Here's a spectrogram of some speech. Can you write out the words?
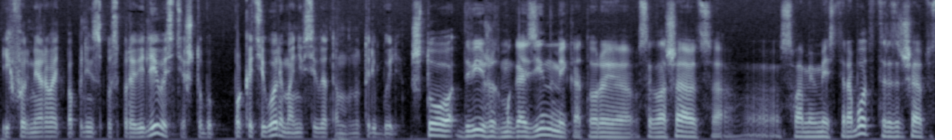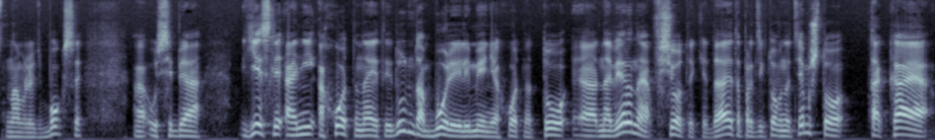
их формировать по принципу справедливости, чтобы по категориям они всегда там внутри были. Что движет магазинами, которые соглашаются э, с вами вместе работать, разрешают устанавливать боксы э, у себя? Если они охотно на это идут, ну, там более или менее охотно, то, э, наверное, все-таки, да, это продиктовано тем, что такая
